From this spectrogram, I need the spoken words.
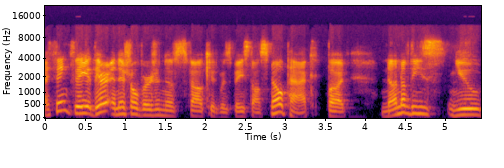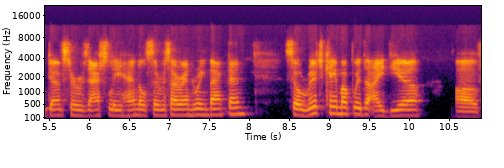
I think they, their initial version of SvelteKit was based on Snowpack, but none of these new dev servers actually handle server-side rendering back then. So Rich came up with the idea of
